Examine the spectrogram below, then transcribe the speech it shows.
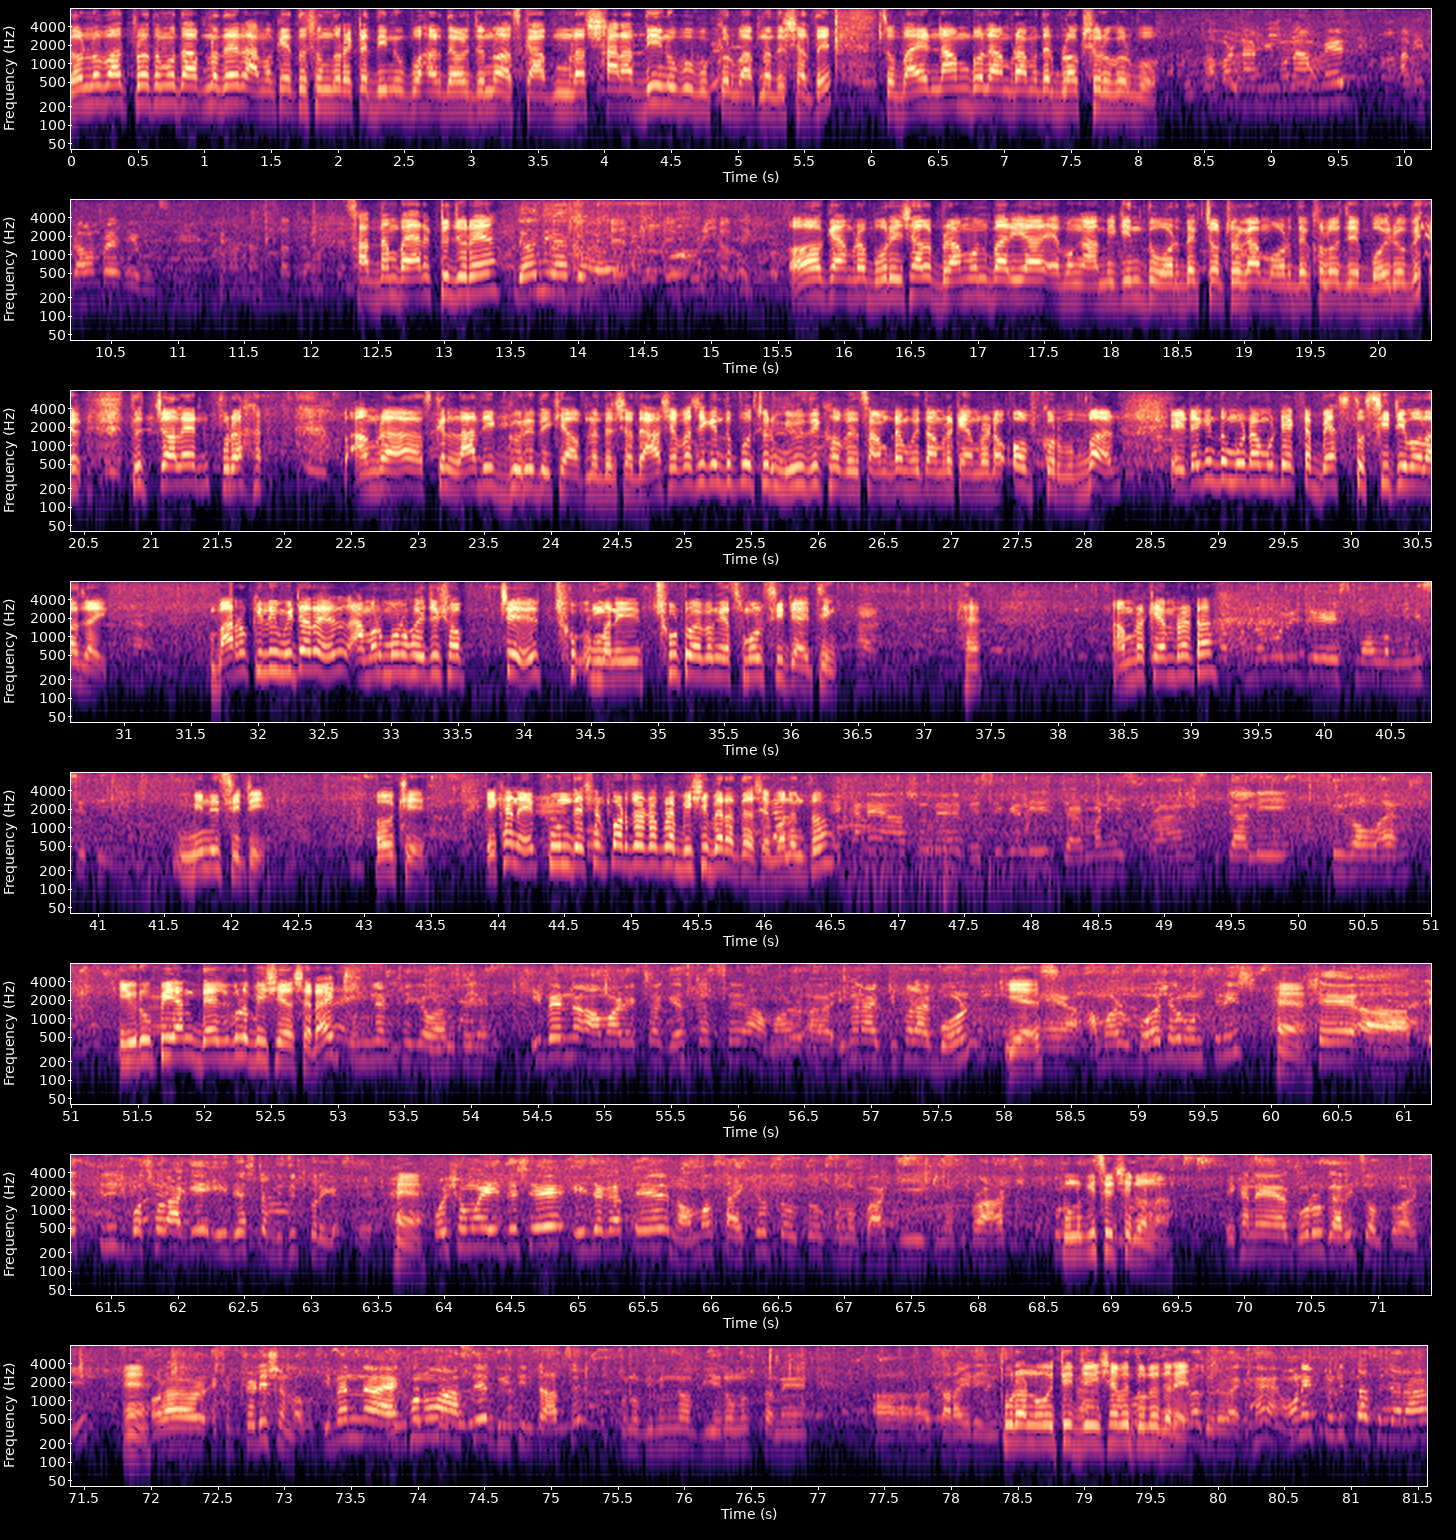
ধন্যবাদ প্রথমত আপনাদের আমাকে এত সুন্দর একটা দিন উপহার দেওয়ার জন্য। আজকে আমরা সারা দিন উপভোগ করব আপনাদের সাথে। তো ভাইয়ের নাম বলে আমরা আমাদের ব্লগ শুরু করব। আমার নাম ইমন আহমেদ আমি ব্রাহ্মণবাড়ি থেকে বলছি। সাদ্দাম ভাই আরেকটু জোরে। ওকে আমরা বরিশাল ব্রাহ্মণবাড়িয়া এবং আমি কিন্তু অর্ধেক চট্টগ্রাম অর্ধেক হলো যে বৈরবের। তো চলেন পুরা আমরা আজকে লাদিক ঘুরে দেখি আপনাদের সাথে। আশেপাশে কিন্তু প্রচুর মিউজিক হবে সামটাইম হয়তো আমরা ক্যামেরাটা অফ করব। বাট এটা কিন্তু মোটামুটি একটা ব্যস্ত সিটি বলা যায়। বারো কিলোমিটারের আমার মনে হয় যে সবচেয়ে মানে ছোট এবং স্মল সিটি আই থিঙ্ক হ্যাঁ। আমরা ক্যামেরাটা মিনি মিনি সিটি ওকে এখানে কোন দেশের পর্যটকরা বেশি বেড়াতে আসে বলেন তো? এখানে আসলে basically Germany France Italy Switzerland European দেশগুলো বেশি আসে রাইট ইংল্যান্ড থেকেও আছে ইভেন আমার একটা গেস্ট আছে আমার even I before I born Yes. আমার বয়স এখন উনত্রিশ। হ্যাঁ। সে তেত্রিশ বছর আগে এই দেশটা ভিজিট করে গেছে। হ্যাঁ। ওই সময় এই দেশে এই জায়গাতে নর্মাল সাইকেল চলতো কোনো বাগি কোনো ট্রাক কোনো কিছু ছিল না। এখানে গরুর গাড়ি চলতো আর কি। হ্যাঁ। ওরা একটা ট্রেডিশনাল ইভেন এখনও আছে দুই তিনটা আছে। কোনো বিভিন্ন বিয়ের অনুষ্ঠানে তারা এটা পুরানো ঐতিহ্য হিসাবে তুলে ধরে। হ্যাঁ অনেক টুরিস্ট আছে যারা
